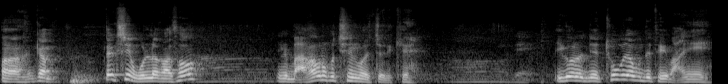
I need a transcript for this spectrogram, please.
아, 그러니까 백스윙 올라가서 이게 막아놓고 치는 거 있죠, 이렇게. 아 네. 이거를 이제 초보자분들이 되게 많이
